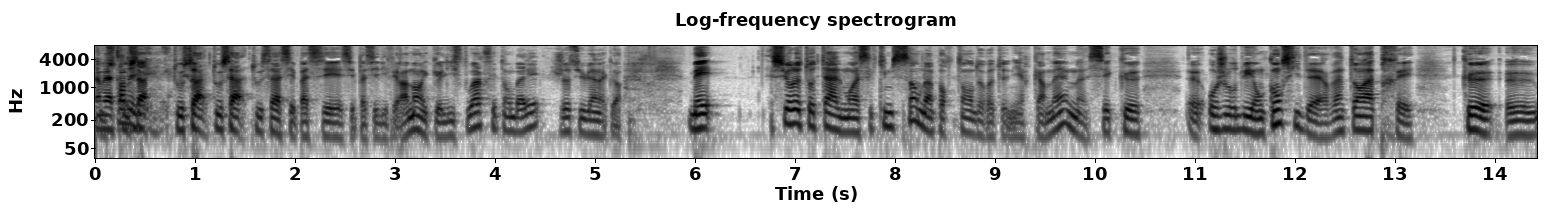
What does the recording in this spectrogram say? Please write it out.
non, mais attendez, tout, ça, tout ça, tout ça, s'est passé, s'est passé différemment et que l'histoire s'est emballée. Je suis bien d'accord. Mais sur le total, moi, ce qui me semble important de retenir quand même, c'est que euh, aujourd'hui, on considère, 20 ans après, que euh,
